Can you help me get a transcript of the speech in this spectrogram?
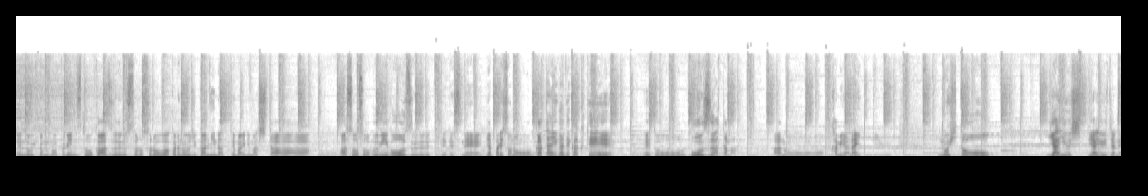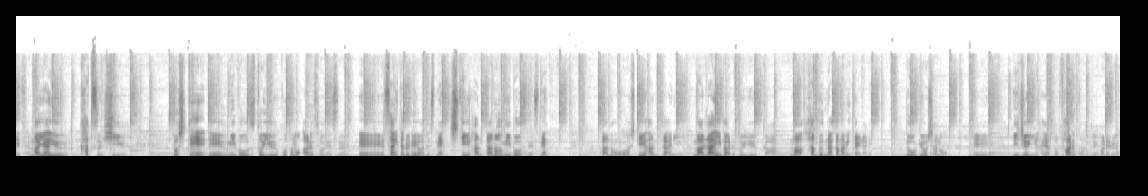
遠藤ひろむのプレインズトーカーズそろそろお別れのお時間になってまいりました。あそうそう海坊主ってですねやっぱりそのがたいがでかくてえっ、と坊主頭あのー髪がないっていうの人を揶揄し揶揄じゃないですけどまあ揶揄かつ比喩として、えー海坊主ということもあるそうです、えー最たる例はですねシティハンターの海坊主ですね。あのシティハンターに、まあ、ライバルというか、まあ、半分仲間みたいなね同業者の伊集院隼人ファルコンと呼ばれる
